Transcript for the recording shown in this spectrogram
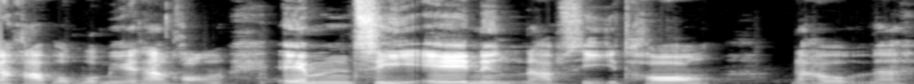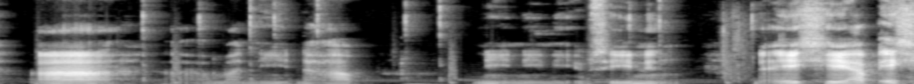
นะครับผมผมมีทางของ M4A1 นะครับสีทองนะครับผมนะอ่าอ่าประมานี้นะครับนี่นี่นี่ M4A1 เนี่ย AK ครับ AK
